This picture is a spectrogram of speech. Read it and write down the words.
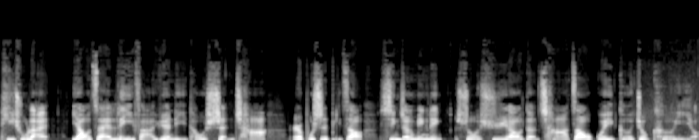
提出来，要在立法院里头审查。而不是比照行政命令所需要的查照规格就可以哦，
